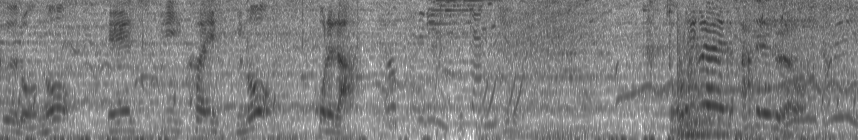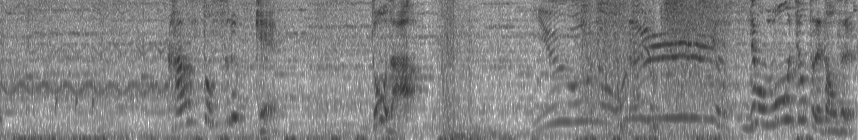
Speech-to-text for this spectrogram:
クロの HP 回復のこれだ。どれぐらい当てれるだろう？カンストするっけ？どうだ？でももうちょっとで倒せる。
